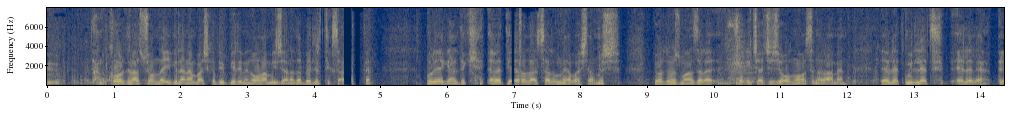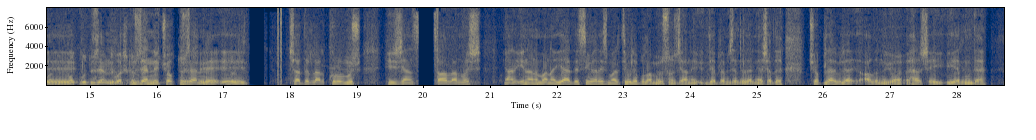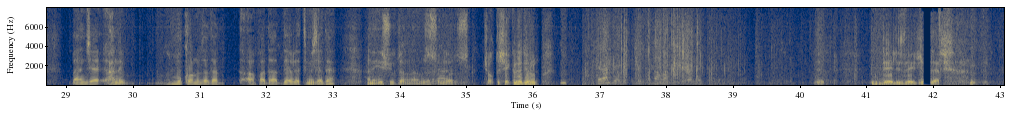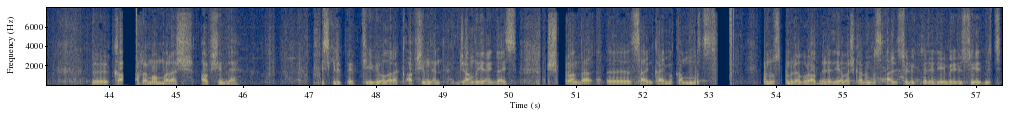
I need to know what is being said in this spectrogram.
hani koordinasyonla ilgilenen başka bir birimin olamayacağını da belirttik zaten. Buraya geldik. Evet yaralar sarılmaya başlanmış. Gördüğümüz manzara çok iç açıcı olmamasına rağmen devlet millet el ele e, Toplu düzenli başkanım. düzenli çok düzenli şey, e, çadırlar kurulmuş, hijyen sağlanmış. Yani inanın bana yerde sigara izmariti bile bulamıyorsunuz. Yani depremzedelerin yaşadığı çöpler bile alınıyor. Her şey yerinde. Bence hani bu konuda da AFAD'a, devletimize de hani şükranlarımızı sunuyoruz. Çok teşekkür ediyorum. Evet. Değerli izleyiciler, e, Kahramanmaraş Afşin'de İskilip Web TV olarak Afşin'den canlı yayındayız. Şu anda e, Sayın Kaymakamımız Yunus Emre Vural, Belediye Başkanımız Ali Sülük, Belediye Meclis Üyemiz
